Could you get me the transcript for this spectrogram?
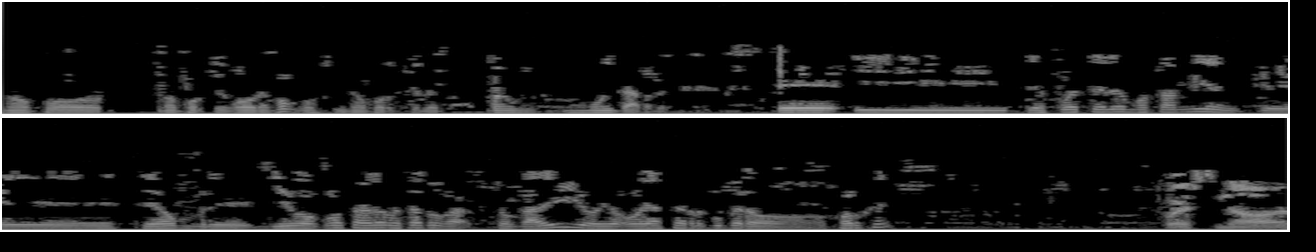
no por no porque cobre poco, sino porque le pasan muy tarde. Eh, y después tenemos también que este hombre, Diego Costa, creo que está tocadillo. ¿Hoy ya se recuperó Jorge? Pues no,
